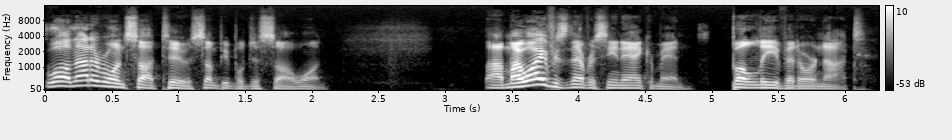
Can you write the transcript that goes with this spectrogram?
Well, not everyone saw two. Some people just saw one. Uh, my wife has never seen Anchorman, believe it or not.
